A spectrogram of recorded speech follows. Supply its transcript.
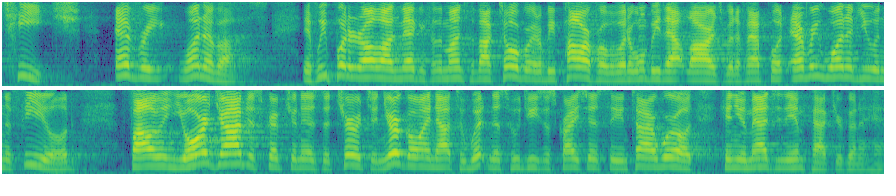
teach every one of us. If we put it all on Megan for the month of October, it'll be powerful, but it won't be that large. But if I put every one of you in the field, following your job description as the church, and you're going out to witness who Jesus Christ is to the entire world, can you imagine the impact you're going to have?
